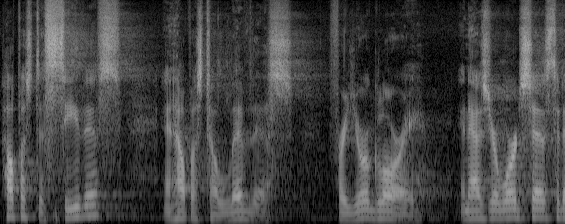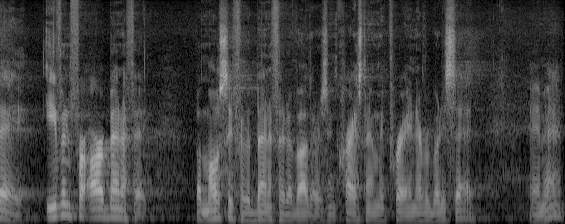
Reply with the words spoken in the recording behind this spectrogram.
Help us to see this and help us to live this for your glory. And as your word says today, even for our benefit, but mostly for the benefit of others. In Christ's name we pray. And everybody said, Amen.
